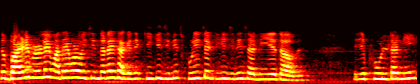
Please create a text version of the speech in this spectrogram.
তো বাইরে বেরোলেই মাথায় আমার ওই চিন্তাটাই থাকে যে, কী কী জিনিস ফুরিয়েছে আর কী কী জিনিস আর নিয়ে যেতে হবে। এই যে ফুলটা নিই।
